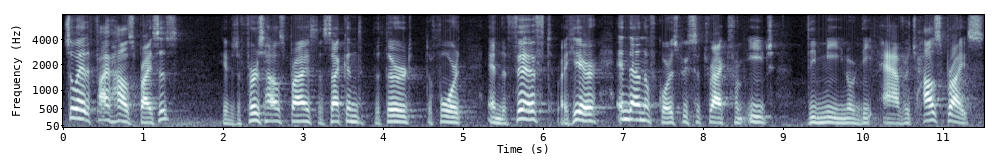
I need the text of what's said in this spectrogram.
So we had five house prices, Here's the first house price, the second, the third, the fourth, and the fifth right here. And then, of course, we subtract from each the mean or the average house price.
